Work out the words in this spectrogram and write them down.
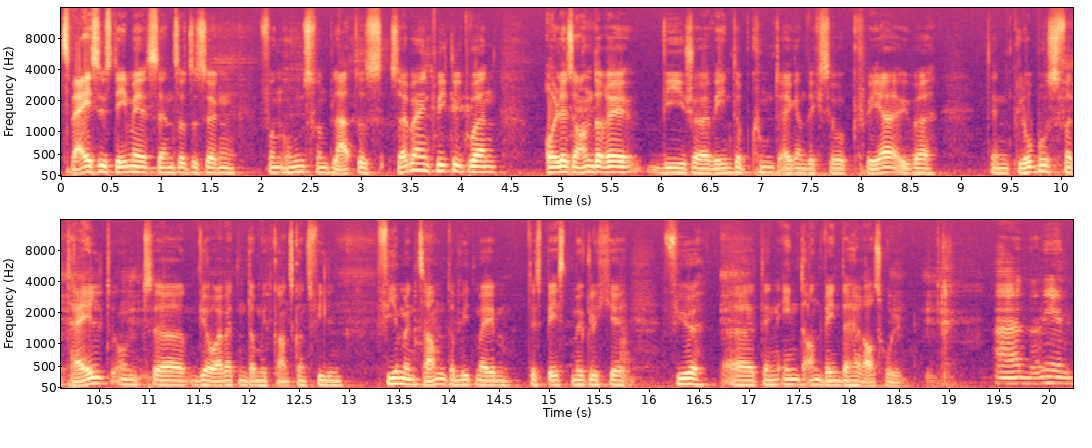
zwei Systeme sind sozusagen von uns, von Platus, selber entwickelt worden. Alles andere, wie ich schon erwähnt habe, kommt eigentlich so quer über den Globus verteilt und äh, wir arbeiten da mit ganz, ganz vielen Firmen zusammen, damit wir eben das Bestmögliche für äh, den Endanwender herausholen. Ah, Daniel.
